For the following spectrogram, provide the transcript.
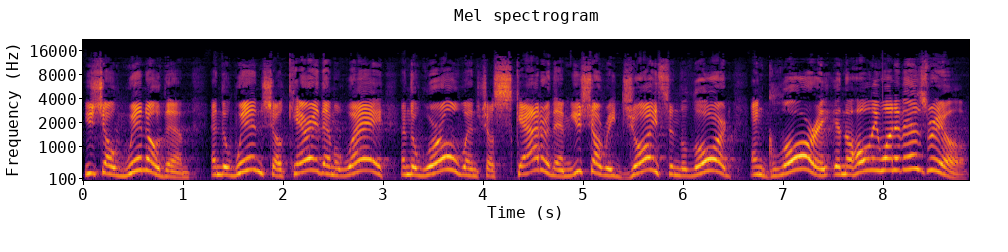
You shall winnow them, and the wind shall carry them away, and the whirlwind shall scatter them. You shall rejoice in the Lord and glory in the Holy One of Israel.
